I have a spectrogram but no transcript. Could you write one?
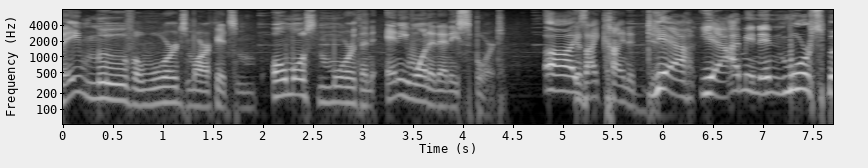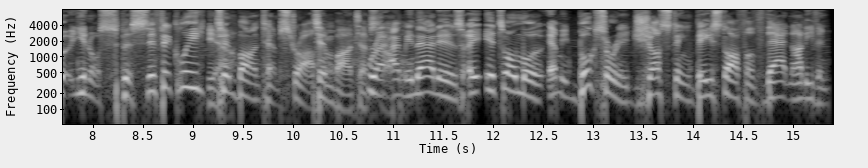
they move awards markets almost more than anyone in any sport? Uh, Because I kind of do. Yeah, yeah. I mean, in more, you know, specifically, Yeah. Tim Bontemps straw. Tim Bontemps Right. I mean, that is. It's almost. I mean, books are adjusting based off of that, not even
